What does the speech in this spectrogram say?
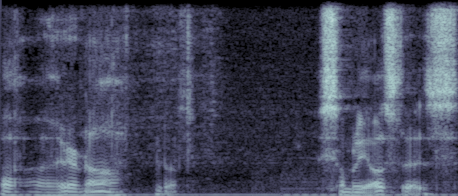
Uh, I don't know. Somebody else does.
